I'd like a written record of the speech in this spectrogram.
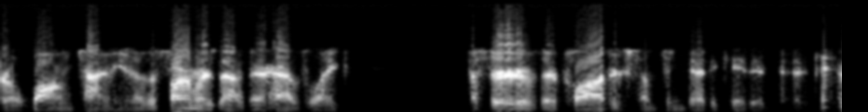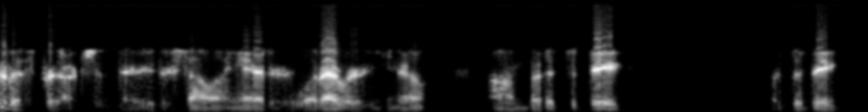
for a long time, you know, the farmers out there have like a third of their plot or something dedicated to cannabis production. They're either selling it or whatever, you know. Um, but it's a big, it's a big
